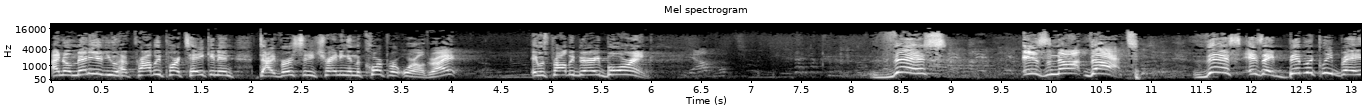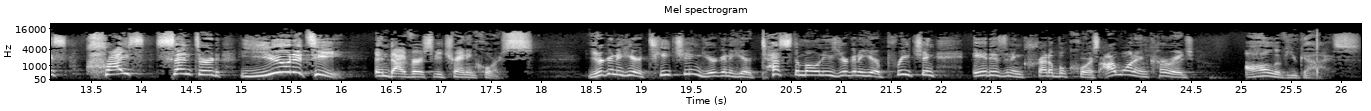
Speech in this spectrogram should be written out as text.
I know many of you have probably partaken in diversity training in the corporate world, right? It was probably very boring. This is not that. This is a biblically based, Christ centered unity in diversity training course. You're going to hear teaching, you're going to hear testimonies, you're going to hear preaching. It is an incredible course. I want to encourage all of you guys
